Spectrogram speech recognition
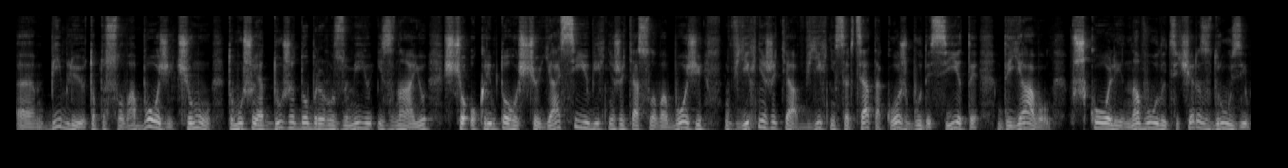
е, Біблію, тобто слова Божі. Чому? Тому що я дуже добре розумію і знаю, що окрім того, що я сію в їхнє життя слова Божі, в їхнє життя, в їхні серця також буде сіяти диявол в школі, на вулиці, через друзів.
